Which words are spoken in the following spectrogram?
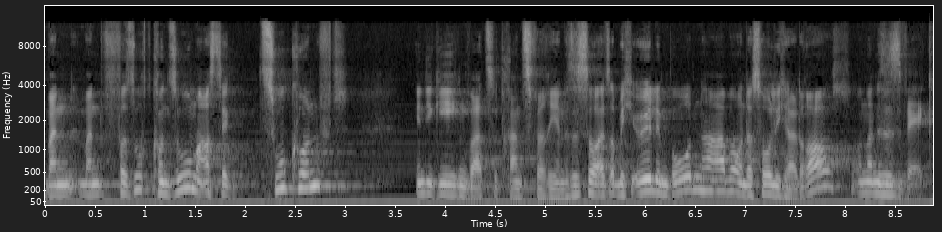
Man, man versucht Konsum aus der Zukunft in die Gegenwart zu transferieren. Es ist so, als ob ich Öl im Boden habe und das hole ich halt raus und dann ist es weg.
